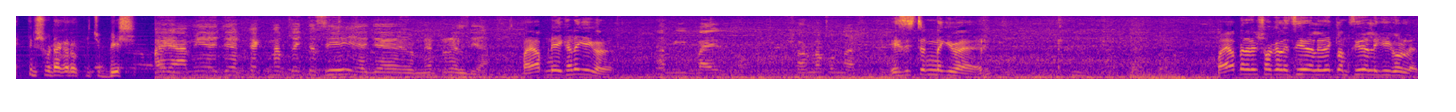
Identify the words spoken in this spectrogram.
একত্রিশশো টাকারও কিছু বেশি। ভাই আমি এই যে টেকনাফ যাইতেছি এই যে মেট্রো রেল দিয়া। ভাই আপনি এখানে কি করেন? আমি বাইরে। অ্যাসিস্ট্যান্ট নাকি ভাই ভাই আপনারা সকালে সিরিয়ালে দেখলাম সিরিয়ালে কি করলেন?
